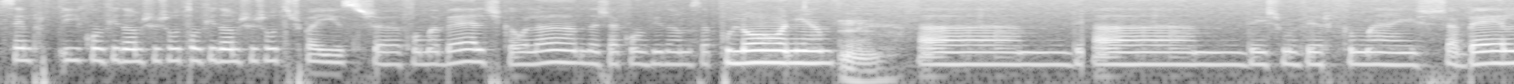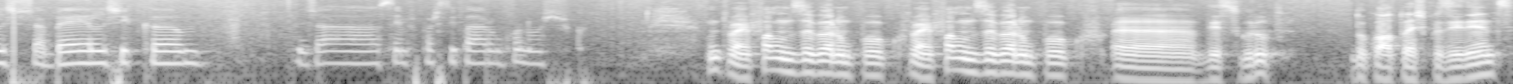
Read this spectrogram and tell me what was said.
sempre e convidamos os, convidamos os outros países, já, como a Bélgica, a Holanda, já convidamos a Polónia, uh, uh, deixa-me ver que mais, a Bélgica, a Bélgica, já sempre participaram conosco. Muito bem, fala-nos agora um pouco, bem, fala-nos agora um pouco uh, desse grupo do qual tu és presidente,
